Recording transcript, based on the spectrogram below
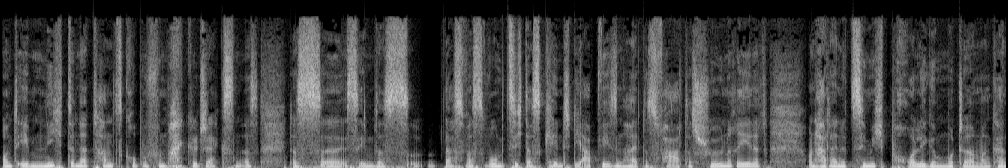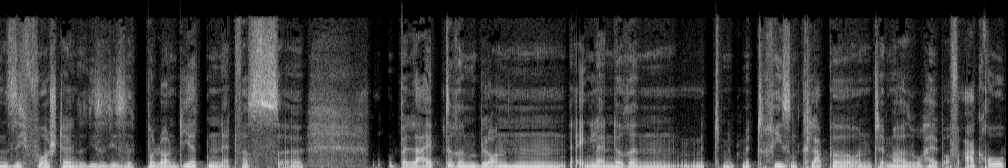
und eben nicht in der Tanzgruppe von Michael Jackson ist. Das äh, ist eben das, das, was, womit sich das Kind die Abwesenheit des Vaters schönredet und hat eine ziemlich prollige Mutter. Man kann sich vorstellen, so diese, diese blondierten, etwas äh, beleibteren, blonden Engländerin mit, mit, mit Riesenklappe und immer so halb auf Agro.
